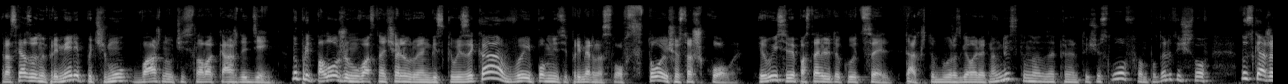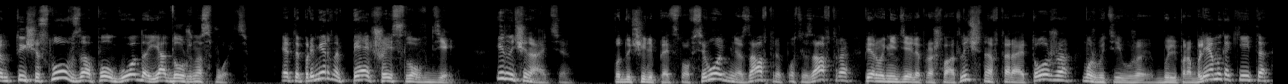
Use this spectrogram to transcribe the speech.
Рассказываю на примере, почему важно учить слова каждый день. Ну, предположим, у вас начальный уровень английского языка, вы помните примерно слов 100 еще со школы. И вы себе поставили такую цель. Так, чтобы разговаривать на английском, надо, например, тысячу слов, вам полторы тысячи слов. Ну, скажем, тысяча слов за полгода я должен освоить. Это примерно 5-6 слов в день. И начинайте. Подучили 5 слов сегодня, завтра, послезавтра. Первая неделя прошла отлично, вторая тоже. Может быть, и уже были проблемы какие-то.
